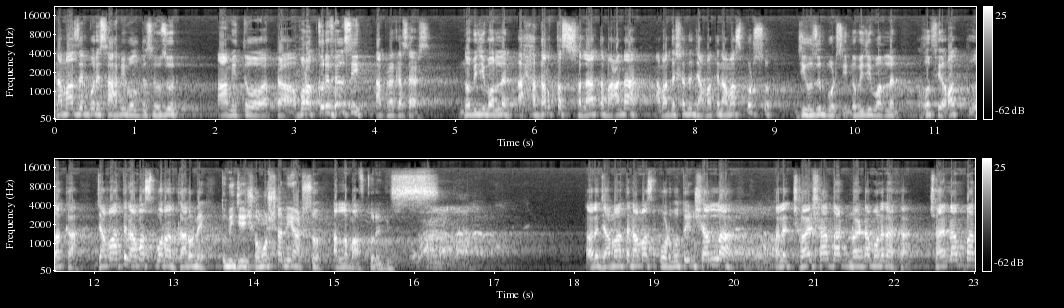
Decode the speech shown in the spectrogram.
নামাজের পরে সাহাবি বলতেছে, হুজুর, আমি তো একটা অপরাধ করে ফেলছি, আপনার কাছে আসছি। নবীজি বললেন হাদারতা সালাত মানা আমাদের সাথে জামাতে নামাজ পড়ছো? জি হুজুর, পড়ছি। নবীজি বললেন লাকা, জামাতে নামাজ পড়ার কারণে তুমি যে সমস্যা নিয়ে আসছো, আল্লাহ মাফ করে দিস। তাহলে জামাতে নামাজ পড়ব তো ইনশাল্লাহ তাহলে ছয়, সাত, আট, নয়টা মনে রাখা। ছয় নাম্বার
